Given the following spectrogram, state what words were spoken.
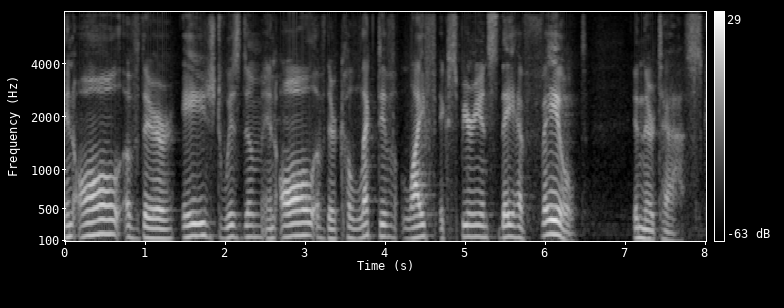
in all of their aged wisdom, in all of their collective life experience, they have failed in their task.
